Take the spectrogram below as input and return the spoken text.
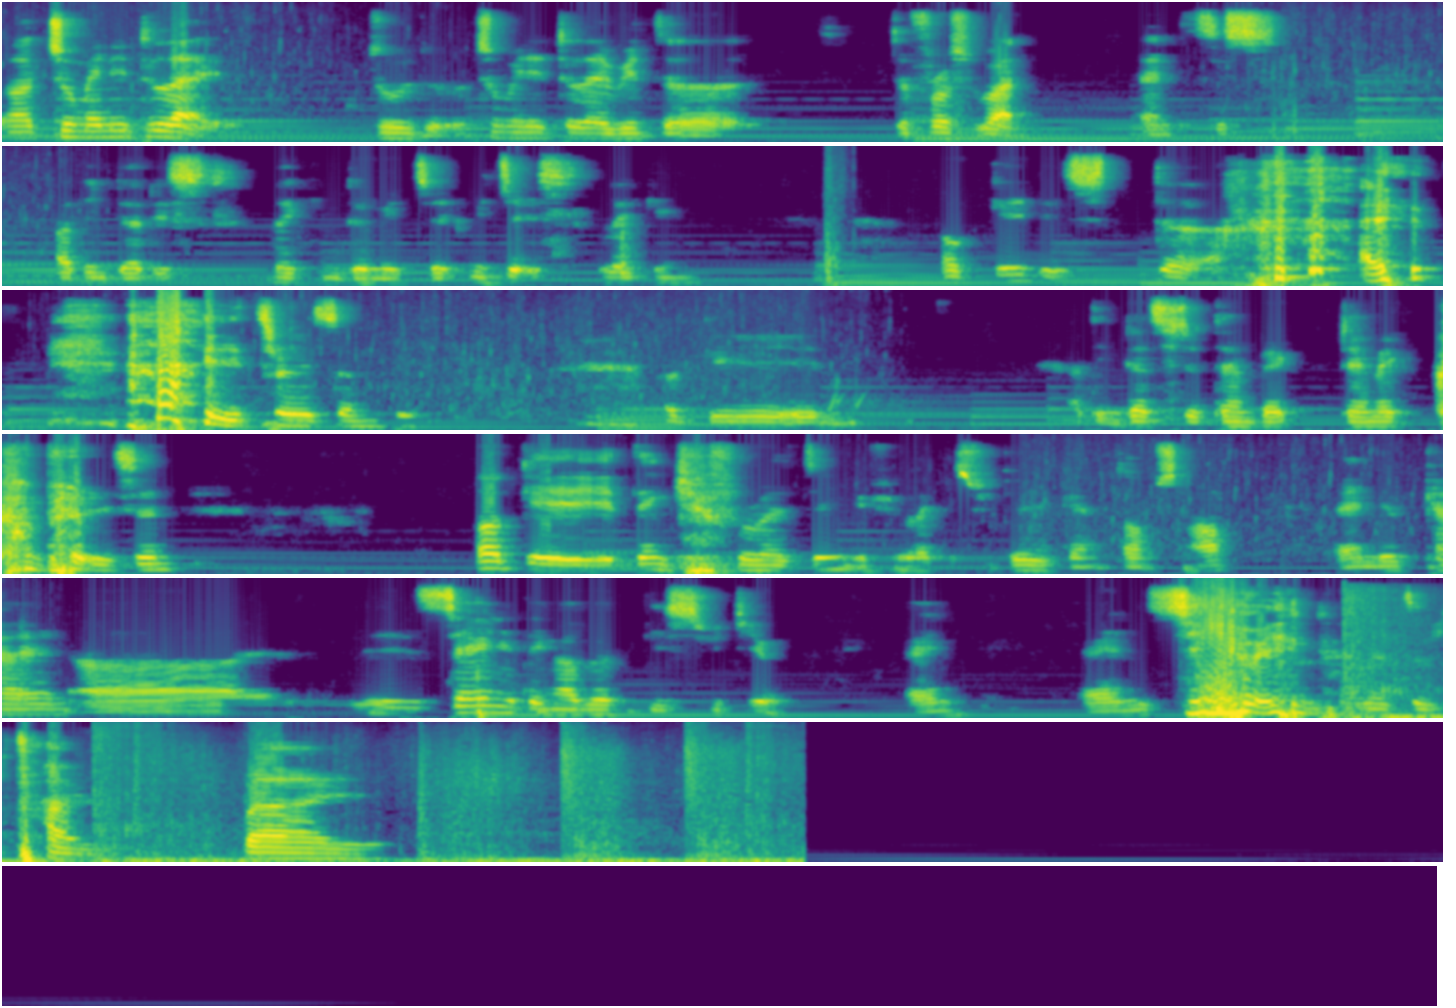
uh, too many delay too too many delay with the the first one. And this is I think that is lacking the midget midget is lacking. Okay this the I I try something. Okay I think that's the time back damage comparison. Okay thank you for watching. If you like this video you can thumbs up. And you can uh, say anything about this video? And and see you in another time. Bye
